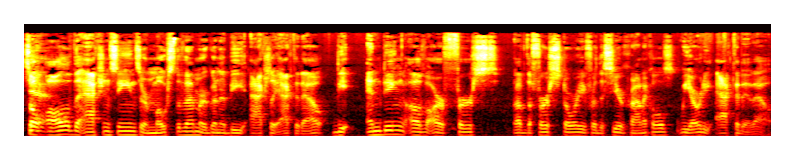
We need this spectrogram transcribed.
so Yeah. all of the action scenes or most of them are gonna be actually acted out the ending of our first of the first story for the seer chronicles we already acted it out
